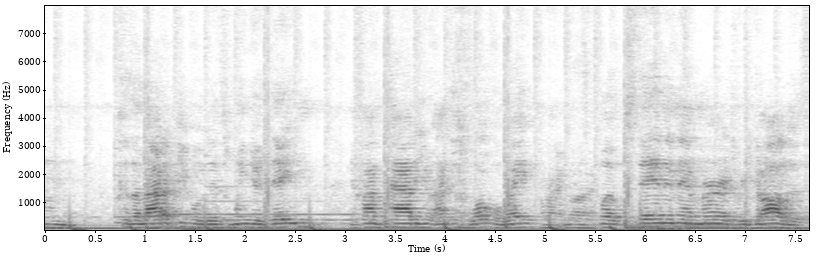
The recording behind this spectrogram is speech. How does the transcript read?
Mm, because a lot of people just when you're dating, if I'm tired of you, I just walk away. right. Right. But staying in that marriage regardless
